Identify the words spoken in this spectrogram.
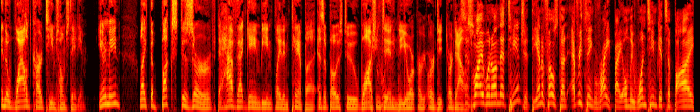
in the wild card team's home stadium. You know what I mean? Like the Bucks deserve to have that game being played in Tampa as opposed to Washington, Agreed. New York, or or, or Dallas. This is why I went on that tangent. The NFL's done everything right by only one team gets a bye.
